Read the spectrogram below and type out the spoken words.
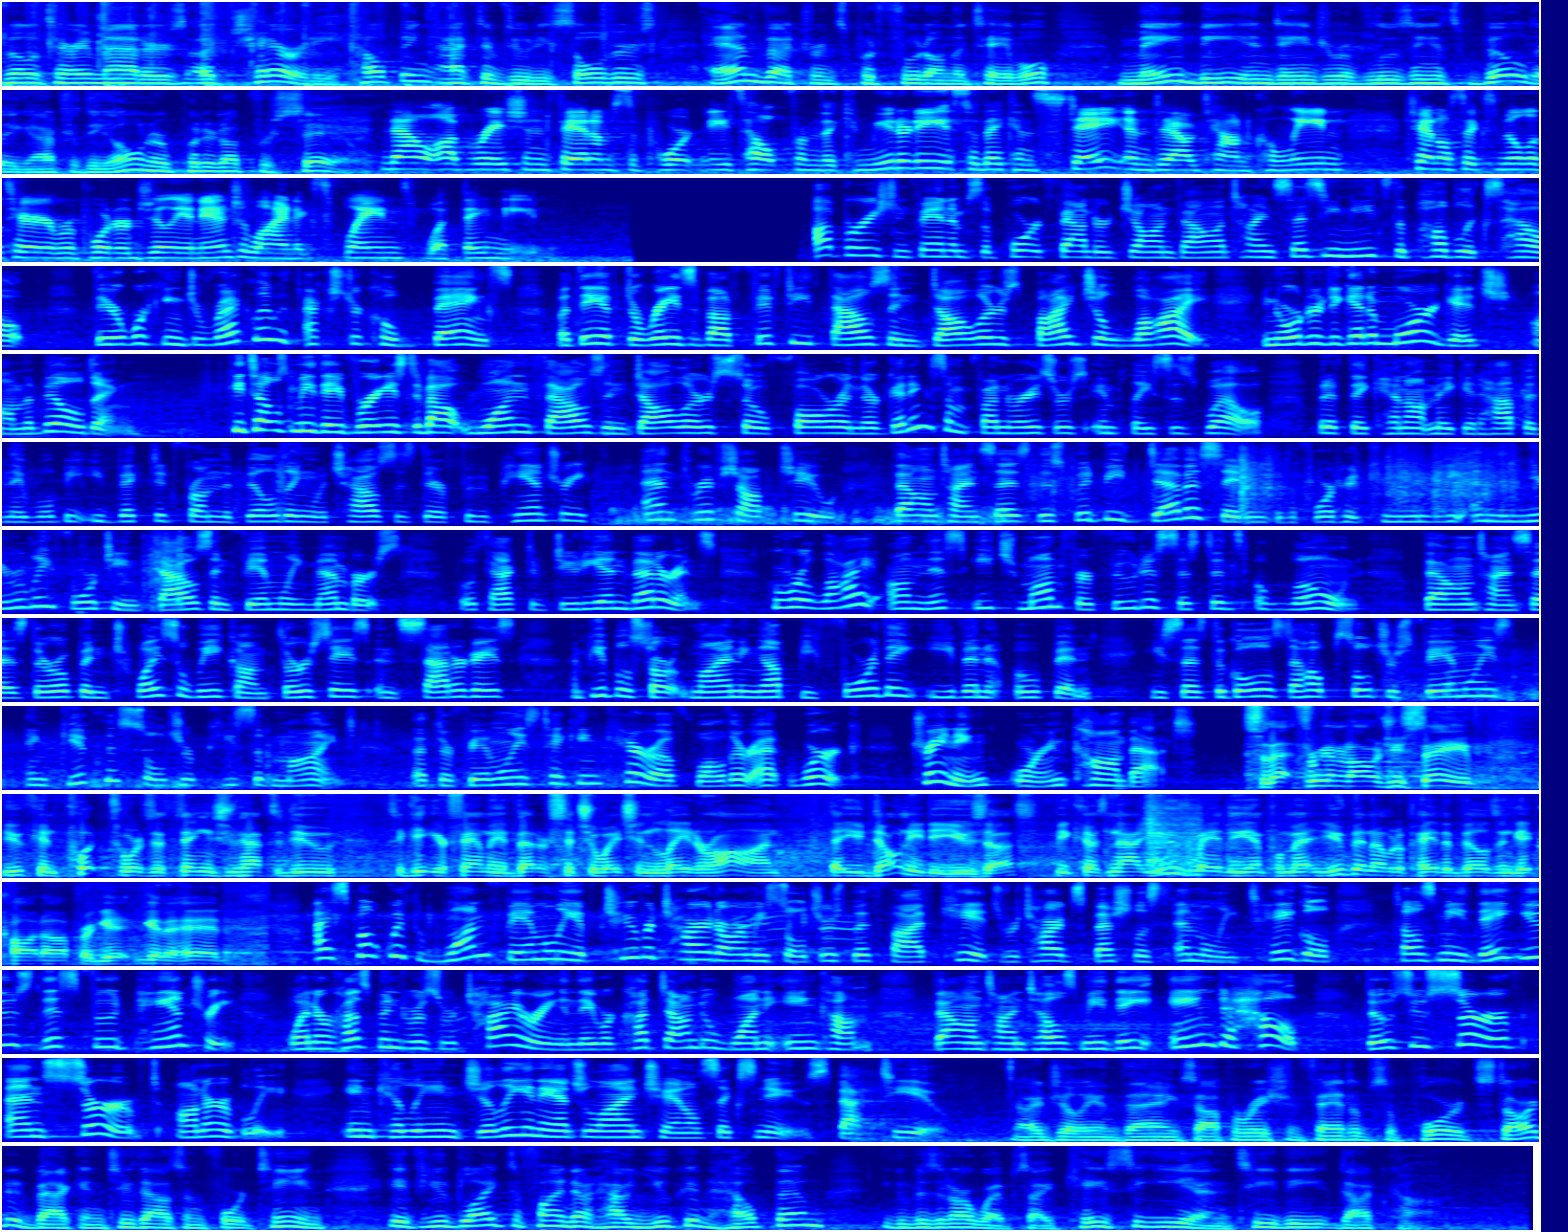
Military Matters, a charity helping active duty soldiers and veterans put food on the table, may be in danger of losing its building after the owner put it up for sale. Now Operation Phantom Support needs help from the community so they can stay in downtown Killeen. Channel 6 military reporter Jillian Angeline explains what they need. Operation Phantom Support founder John Valentine says he needs the public's help. They are working directly with Extraco banks, but they have to raise about $50,000 by July in order to get a mortgage on the building. He tells me they've raised about $1,000 so far and they're getting some fundraisers in place as well. But if they cannot make it happen, they will be evicted from the building, which houses their food pantry and thrift shop too. Valentine says this would be devastating for the Fort Hood community and the nearly 14,000 family members, both active duty and veterans, who rely on this each month for food assistance alone. Valentine says they're open twice a week on Thursdays and Saturdays, and people start lining up before they even open. He says the goal is to help soldiers' families and give the soldier peace of mind that their family is taken care of while they're at work, training, or in combat. So that $300 you save, you can put towards the things you have to do to get your family a better situation later on that you don't need to use us because now you've made the implement, you've been able to pay the bills and get caught up or get, get ahead. I spoke with one family of two retired Army soldiers with five kids. Retired specialist Emily Tagle tells me they used this food pantry when her husband was retiring and they were cut down to one income. Valentine tells me they aim to help those who serve and served honorably. In Killeen, Jillian Angeline, Channel 6 News. Back to you. All right, Jillian, thanks. Operation Phantom Support started back in 2014. If you'd like to find out how you can help them, you can visit our website, kcentv.com.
